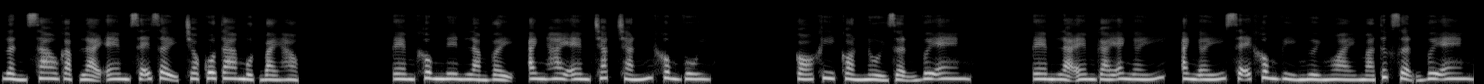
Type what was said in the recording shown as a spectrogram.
Lần sau gặp lại em sẽ dạy cho cô ta một bài học. Em không nên làm vậy, anh hai em chắc chắn không vui. Có khi còn nổi giận với em. Em là em gái anh ấy, anh ấy sẽ không vì người ngoài mà tức giận với em.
